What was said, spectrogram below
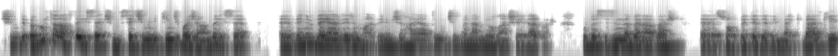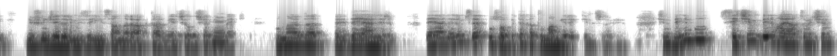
Şimdi öbür tarafta ise, şimdi seçimin ikinci bacağında ise e, benim değerlerim var. Benim için hayatım için önemli olan şeyler var. Burada sizinle beraber e, sohbet edebilmek, belki düşüncelerimizi insanlara aktarmaya çalışabilmek. Hı. Bunlar da e, değerlerim. Değerlerimse bu sohbete katılmam gerektiğini söylüyor. Şimdi benim bu seçim benim hayatım için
